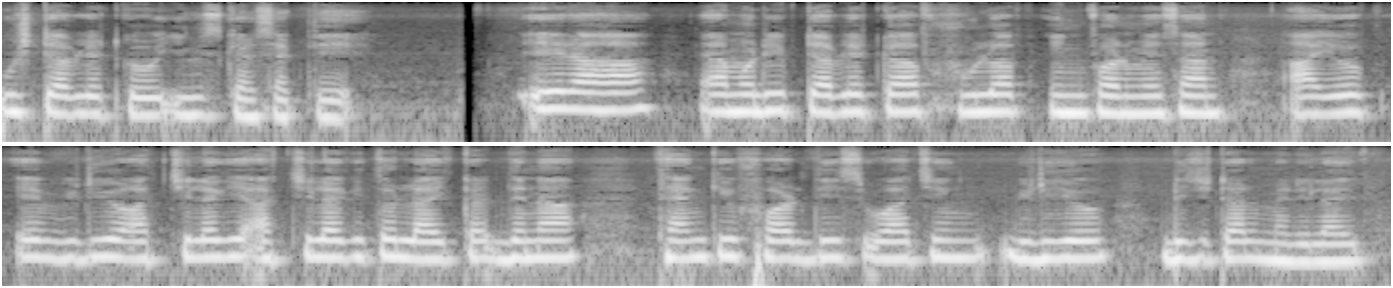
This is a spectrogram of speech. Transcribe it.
उस टैबलेट को यूज़ कर सकते हैं। ये रहा एमोडिप टैबलेट का full of information I hope ये वीडियो अच्छी लगी। अच्छी लगी तो लाइक कर देना। Thank you for this watching video digital मेरी लाइफ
